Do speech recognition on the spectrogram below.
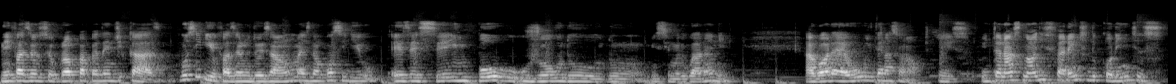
nem fazer o seu próprio papel dentro de casa. Conseguiu fazer uns 2x1, mas não conseguiu exercer e impor o- o jogo do, do, em cima do Guarani. Agora é o Internacional. Isso. O Internacional, diferente do Corinthians,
